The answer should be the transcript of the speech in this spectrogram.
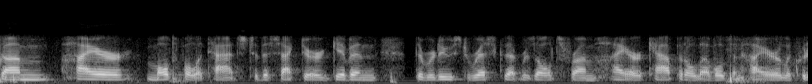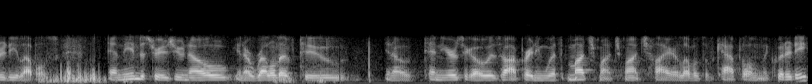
some higher multiple attached to the sector given the reduced risk that results from higher capital levels and higher liquidity levels. And the industry, as you know, you know, relative to you know, 10 years ago is operating with much, much, much higher levels of capital and liquidity.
